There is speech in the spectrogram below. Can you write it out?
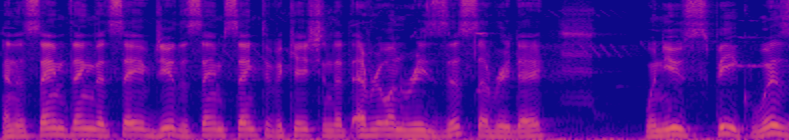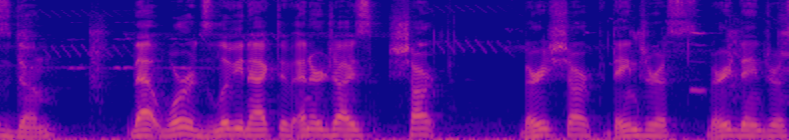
And the same thing that saved you, the same sanctification that everyone resists every day, when you speak wisdom, that word's living, active, energized, sharp, very sharp, dangerous, very dangerous,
